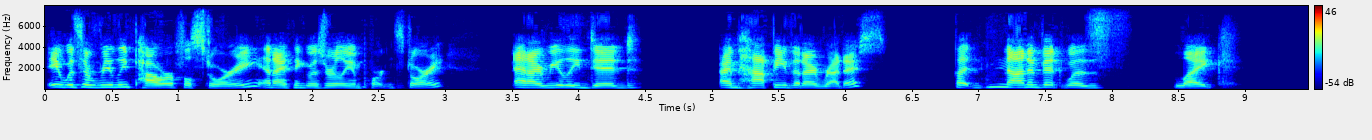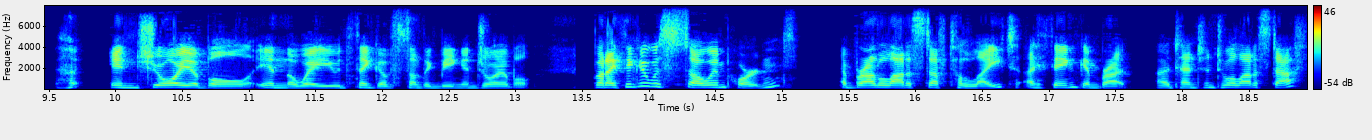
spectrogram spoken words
it was a really powerful story and I think it was a really important story. And I really did I'm happy that I read it, but none of it was like enjoyable in the way you'd think of something being enjoyable. But I think it was so important. It brought a lot of stuff to light, I think, and brought attention to a lot of stuff.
